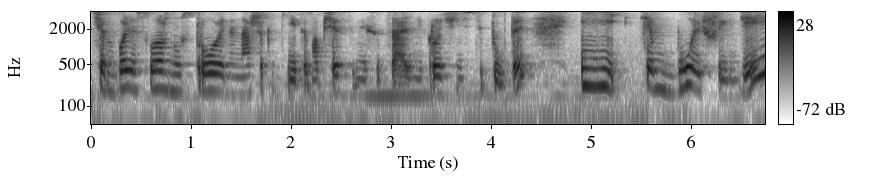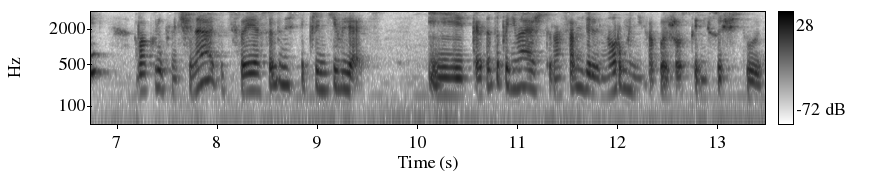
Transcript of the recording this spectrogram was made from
чем более сложно устроены наши какие-то общественные, социальные и прочие институты, и тем больше людей вокруг начинают эти свои особенности предъявлять. И тогда ты понимаешь, что на самом деле нормы никакой жесткой не существует.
